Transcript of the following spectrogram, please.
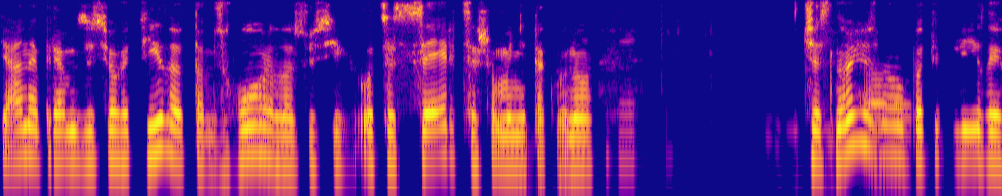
тяне прямо з усього тіла, там з горла, з усіх. Оце серце, що мені так воно. Мгм. А. знову потепліли.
